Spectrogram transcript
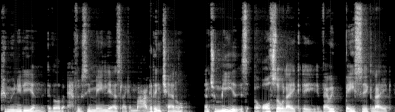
community and developer advocacy mainly as like a marketing channel. And to me, it's also like a very basic, like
